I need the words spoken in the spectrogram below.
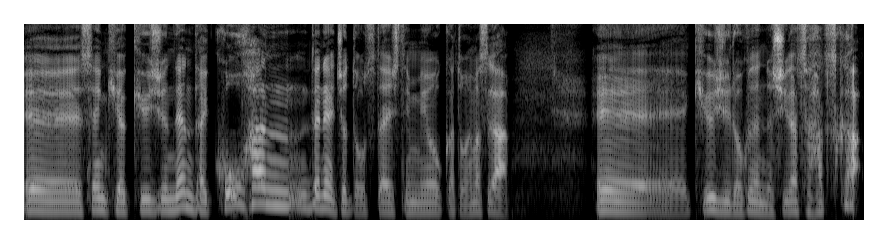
えー、1990年代後半でねちょっとお伝えしてみようかと思いますが、えー、96年の4月20日。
